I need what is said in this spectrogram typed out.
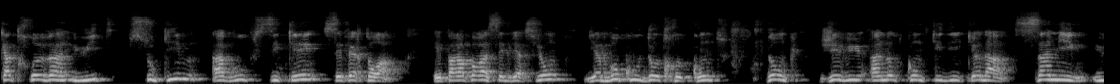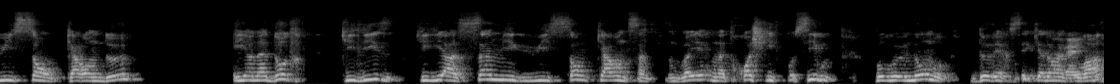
5888 psukim, avou, psiké, sefer Torah. Et par rapport à cette version, il y a beaucoup d'autres comptes. Donc, j'ai vu un autre compte qui dit qu'il y en a 5842 et il y en a d'autres qui disent qu'il y a 5845. Donc, vous voyez, on a trois chiffres possibles pour le nombre de versets qu'il y a dans la, Torah.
